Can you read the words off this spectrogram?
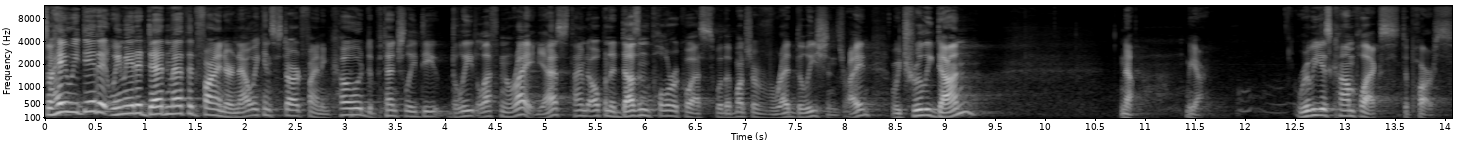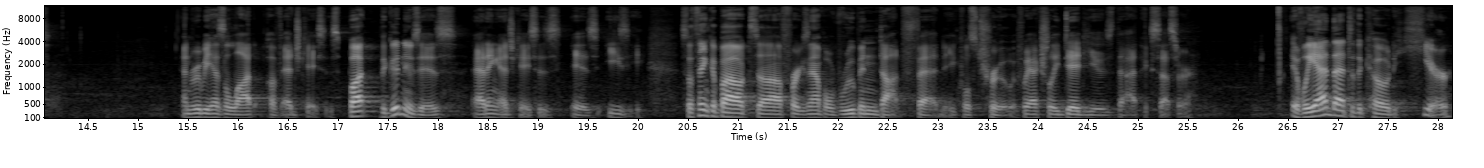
So hey, we did it. We made a dead method finder. Now we can start finding code to potentially de delete left and right. Yes, time to open a dozen pull requests with a bunch of red deletions, right? Are we truly done? No, we aren't. Ruby is complex to parse. And Ruby has a lot of edge cases. But the good news is adding edge cases is easy. So think about, uh, for example, ruben.fed equals true, if we actually did use that accessor. If we add that to the code here,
